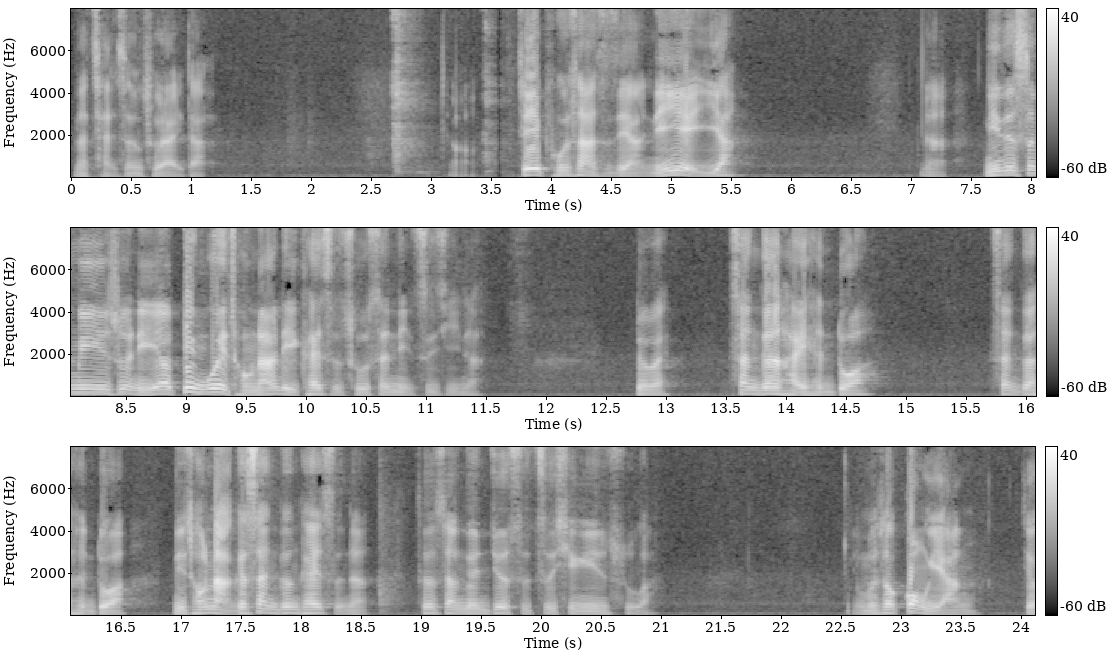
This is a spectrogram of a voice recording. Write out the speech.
那产生出来的啊，这些菩萨是这样，你也一样。啊，你的生命因素，你要定位从哪里开始出生你自己呢？对不对？善根还很多，善根很多。你从哪个善根开始呢？这善根就是自信因素啊。我们说供养，就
